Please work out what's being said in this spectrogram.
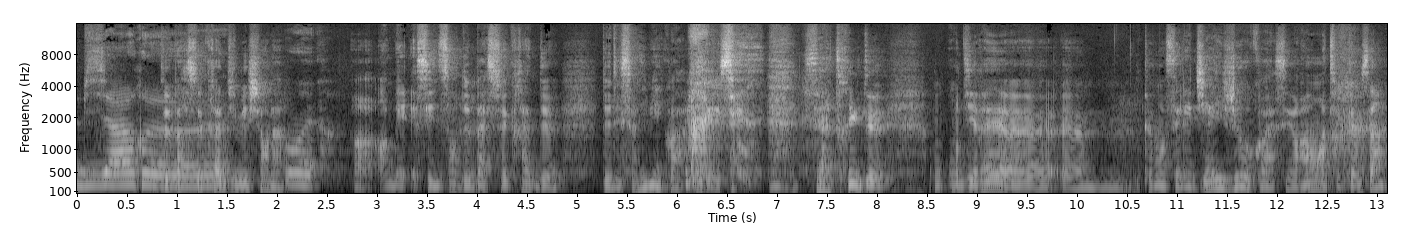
bizarre. de euh, barre secrète du méchant là Ouais. Oh, mais c'est une sorte de base secrète de, de dessin animé, quoi. C'est- c'est un truc de. On, on dirait. euh, euh, comment c'est les G.I. Joe, quoi. C'est vraiment un truc comme ça.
